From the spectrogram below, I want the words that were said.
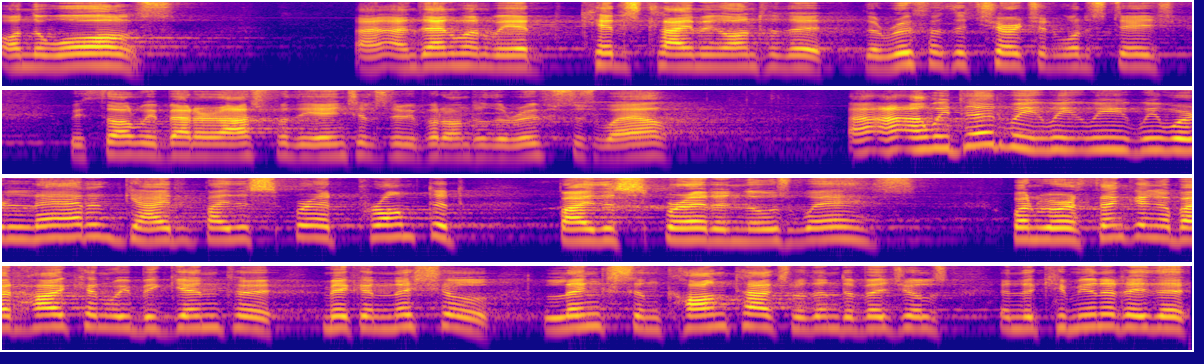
on the walls. And then when we had kids climbing onto the, the roof of the church at one stage, we thought we better ask for the angels to be put onto the roofs as well. And we did. We, we, we, we were led and guided by the Spirit, prompted by the Spirit in those ways. When we were thinking about how can we begin to make initial links and contacts with individuals in the community, the,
